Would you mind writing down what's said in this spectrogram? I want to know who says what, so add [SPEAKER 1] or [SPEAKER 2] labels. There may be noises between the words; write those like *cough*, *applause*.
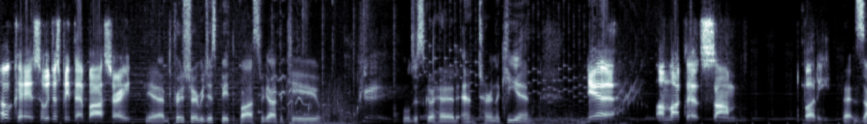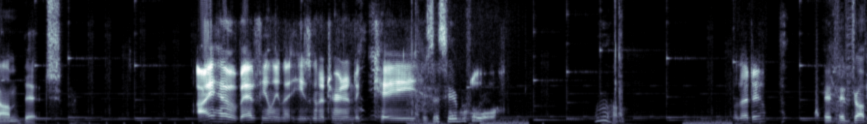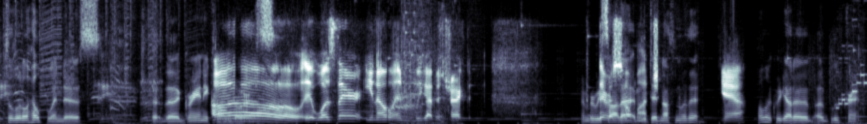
[SPEAKER 1] Okay, so we just beat that boss, right?
[SPEAKER 2] Yeah, I'm pretty sure we just beat the boss. We got the key. Okay. We'll just go ahead and turn the key in.
[SPEAKER 1] Yeah. Unlock that some buddy.
[SPEAKER 2] That zom bitch.
[SPEAKER 1] I have a bad feeling that he's gonna turn into K.
[SPEAKER 2] Was this here before? Oh.
[SPEAKER 1] What'd that do?
[SPEAKER 2] It, it dropped the little help windows. The, the granny com doors.
[SPEAKER 1] Oh, it was there, you know, and we got distracted.
[SPEAKER 2] Remember we
[SPEAKER 1] there
[SPEAKER 2] saw
[SPEAKER 1] was so
[SPEAKER 2] that and we did nothing with it?
[SPEAKER 1] Yeah.
[SPEAKER 2] Oh look, we got a, a blueprint.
